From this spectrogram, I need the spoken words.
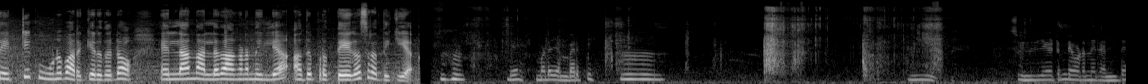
തെറ്റി കൂണ് പറിക്കരുത് കേട്ടോ എല്ലാം നല്ലതാകണമെന്നില്ല. അത് പ്രത്യേകം ശ്രദ്ധിക്കുക. ദേ, നമ്മുടെ ചെമ്പരത്തി. സുനിലേട്ടന്റെ അവിടെ നിന്ന് രണ്ട്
